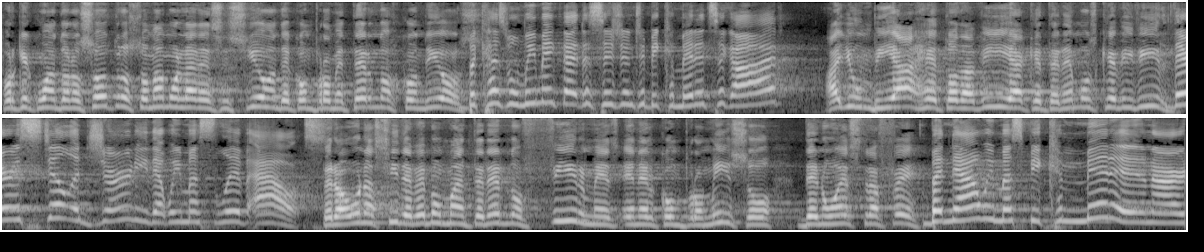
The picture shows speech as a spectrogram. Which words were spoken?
Porque cuando nosotros tomamos la decisión de comprometernos con Dios, Because when we make that decision to be committed to God, hay un viaje todavía que tenemos que vivir. there is still a journey that we must live out. Pero aún así debemos mantenernos firmes en el compromiso de nuestra fe. But now we must be committed in our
